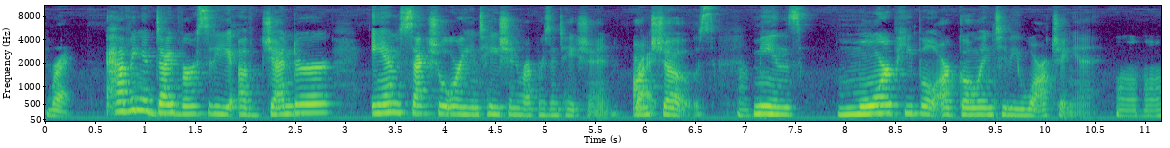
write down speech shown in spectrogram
right. having a diversity of gender and sexual orientation representation on Right. shows mm-hmm. means more people are going to be watching it mm-hmm.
